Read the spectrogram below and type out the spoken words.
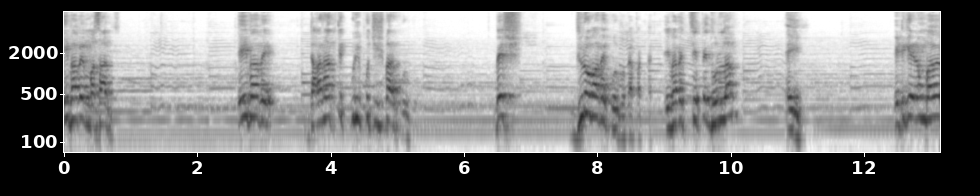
এইভাবে মাসাজ এইভাবে ডান হাতকে কুড়ি পঁচিশ বার করব। বেশ দৃঢ়ভাবে করব ব্যাপারটা এইভাবে চেপে ধরলাম, এই। এটিকে এরকম ভাবে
